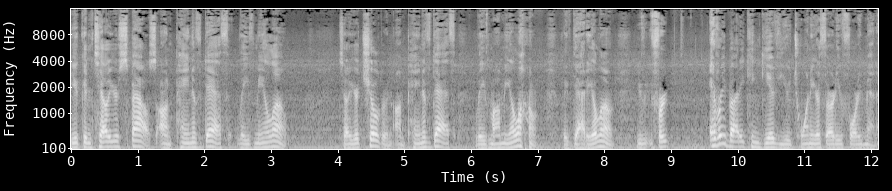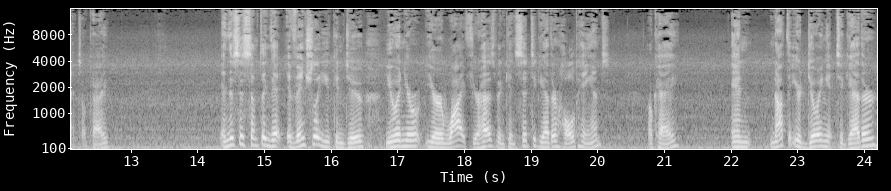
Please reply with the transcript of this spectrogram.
You can tell your spouse on pain of death, leave me alone. Tell your children on pain of death, leave mommy alone, leave daddy alone. You, for everybody can give you 20 or 30 or 40 minutes, okay? And this is something that eventually you can do. You and your, your wife, your husband can sit together, hold hands, okay? And not that you're doing it together,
